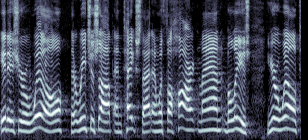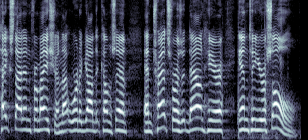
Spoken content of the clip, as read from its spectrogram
It is your will that reaches up and takes that, and with the heart, man believes. Your will takes that information, that Word of God that comes in, and transfers it down here into your soul.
